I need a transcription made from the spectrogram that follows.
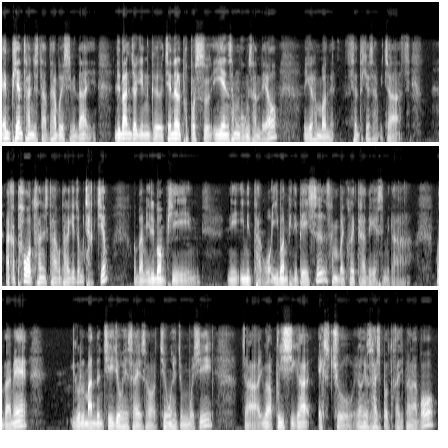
NPN 트랜지스터도 해보겠습니다. 일반적인 그 제너럴 퍼포스 EN304인데요. 이걸 한번 선택해서 자 아까 파워 트랜지스터하고 다르게 좀 작지요? 그 다음에 1번 핀이 이미터고 2번 핀이 베이스 3번 코렉터가 되겠습니다. 그 다음에 이거를 만든 제조 회사에서 제공해 준 것이 자 이거 VC가 X축 0에서 40V까지 변하고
